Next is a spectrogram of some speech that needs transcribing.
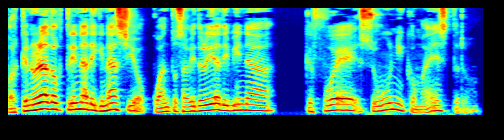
porque no era doctrina de Ignacio, cuanto sabiduría divina que fue su único maestro.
